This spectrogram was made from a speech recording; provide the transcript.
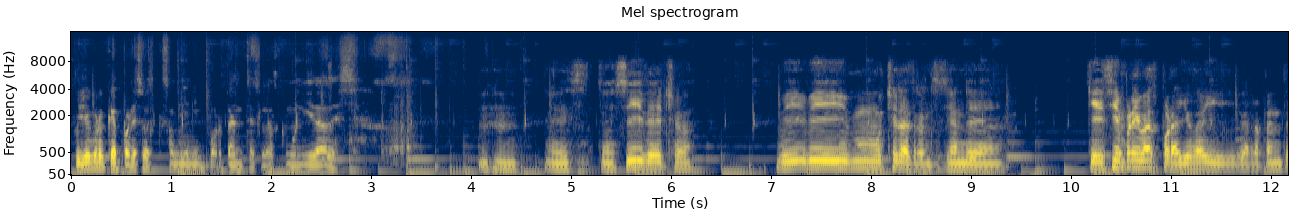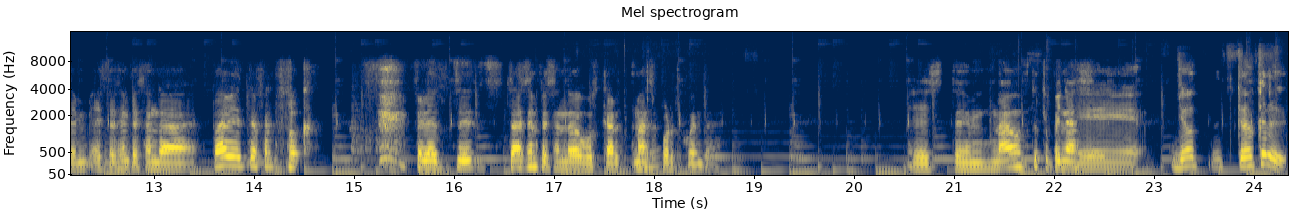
pues yo creo que por eso es que son bien importantes las comunidades. Este, sí, de hecho, vi, vi mucho la transición de que siempre ibas por ayuda y de repente estás empezando a... Todavía te falta un poco, pero te- estás empezando a buscar más por tu cuenta. Este, Mau, ¿tú qué opinas? Eh, yo creo que el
